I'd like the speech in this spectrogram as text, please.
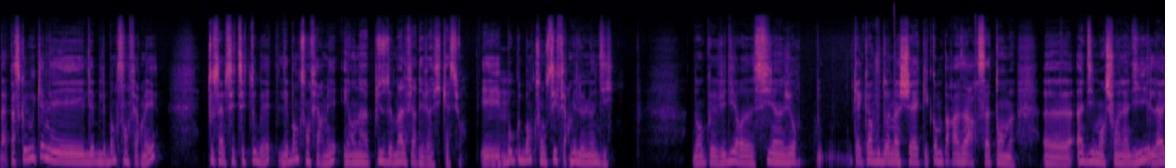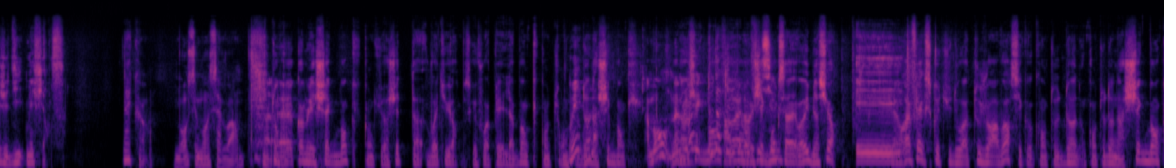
Bah, parce que le week-end, les, les- les banques sont fermées. Tout simple, c'est c'est tout bête. Les banques sont fermées et on a plus de mal à faire des vérifications. Et Mhm. beaucoup de banques sont aussi fermées le lundi. Donc, euh, je veux dire, euh, si un jour quelqu'un vous donne un chèque et comme par hasard ça tombe euh, un dimanche ou un lundi, là je dis méfiance. D'accord. Bon, c'est bon à savoir. Donc, Euh, euh, comme les chèques banques quand tu achètes ta voiture, parce qu'il faut appeler la banque quand on Oui, te donne voilà. un chèque banque. Ah bon, même Ouais, le chèque tout à banque fait. hyper Ah ouais, le chèque banque, ça, oui, bien sûr. Et Le réflexe que tu dois toujours avoir, c'est que quand on te donne, quand on te donne un chèque banque,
